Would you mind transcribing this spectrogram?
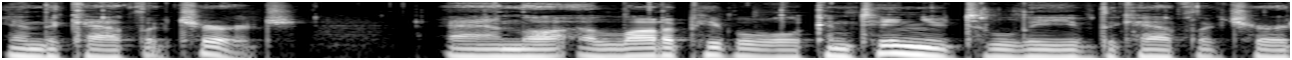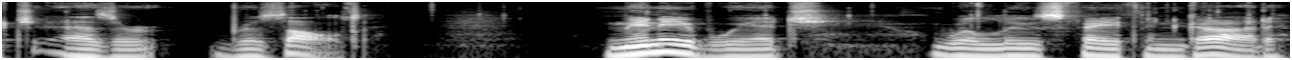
in the Catholic Church. And a lot of people will continue to leave the Catholic Church as a result, many of which will lose faith in God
